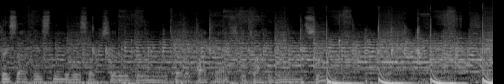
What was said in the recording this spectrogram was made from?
Thanks for listening to this episode of the Billion Podcast. We'll talk again soon.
